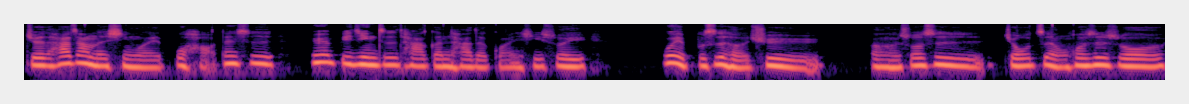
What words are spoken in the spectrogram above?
觉得他这样的行为不好，但是。因为毕竟这是他跟他的关系，所以我也不适合去，嗯，说是纠正，或是说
